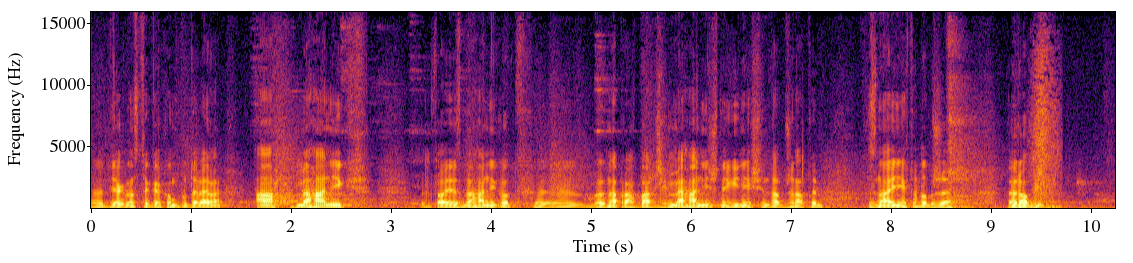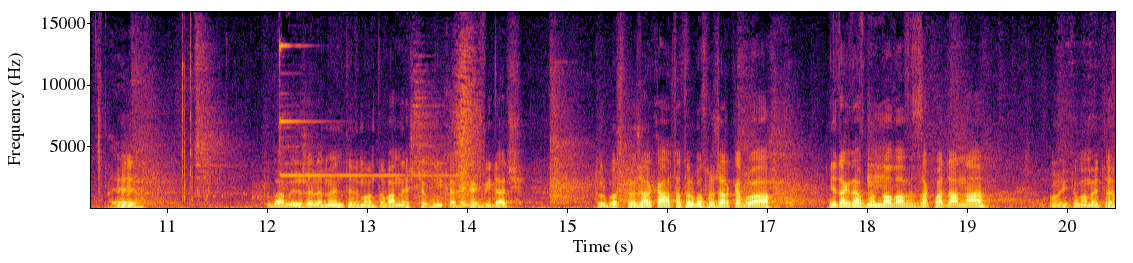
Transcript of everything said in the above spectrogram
e, diagnostykę komputerową, a mechanik to jest mechanik od e, napraw bardziej mechanicznych i niech się dobrze na tym zna i niech to dobrze robi. E, Tu mamy już elementy wymontowane z ciągnika, tak jak widać turbosprężarka, a ta turbosprężarka była nie tak dawno nowa zakładana. O i tu mamy tę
